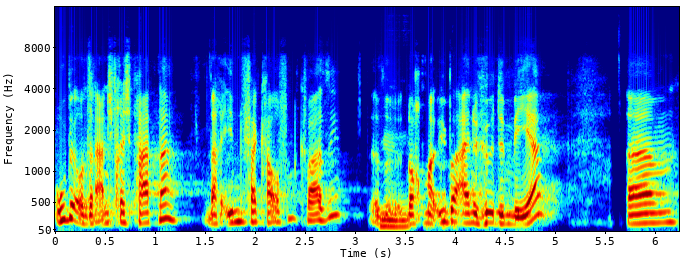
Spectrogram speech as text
Uber, unseren Ansprechpartner, nach innen verkaufen quasi. Also mhm. nochmal über eine Hürde mehr. Ähm,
